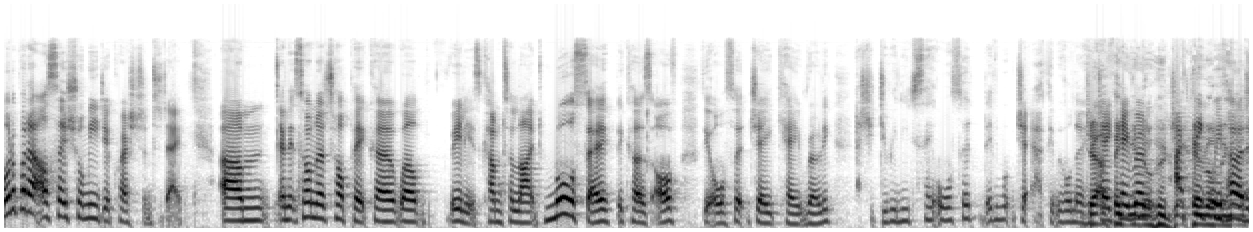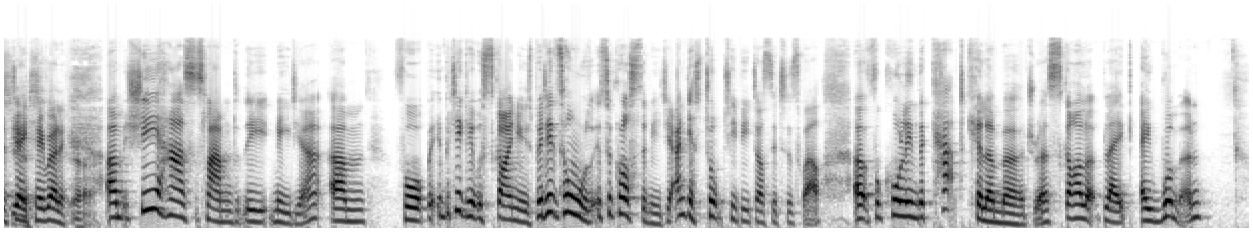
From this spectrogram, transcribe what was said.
I want to put out our social media question today. Um, and it's on a topic, uh, well, really, it's come to light more so because of the author J.K. Rowling. Actually, do we need to say author? I think we all know who J.K. Rowling is. I think we've heard of J.K. Rowling. Yeah. Um, she has slammed the media. Um, for, but in particular, it was Sky News, but it's all it's across the media, and yes, Talk TV does it as well, uh, for calling the cat killer murderer Scarlet Blake a woman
